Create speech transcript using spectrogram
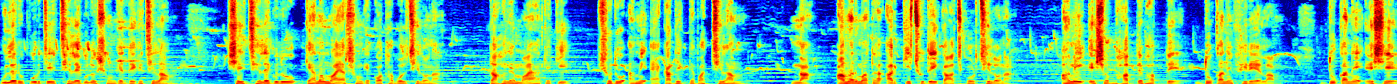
পুলের উপর যে ছেলেগুলোর সঙ্গে দেখেছিলাম, সেই ছেলেগুলো কেন মায়ার সঙ্গে কথা বলছিল না? তাহলে মায়াকে কি শুধু আমি একা দেখতে পাচ্ছিলাম? না, আমার মাথা আর কিছুতেই কাজ করছিল না। আমি এসব ভাবতে ভাবতে দোকানে ফিরে এলাম। দোকানে এসে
